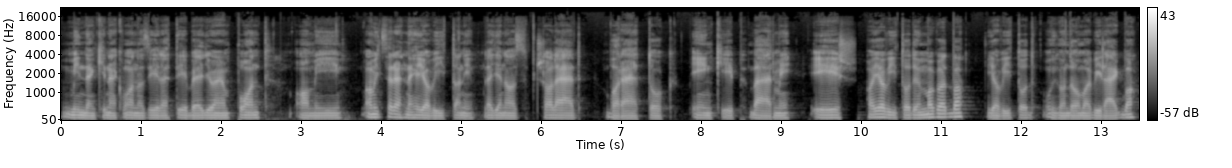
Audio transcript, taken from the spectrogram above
Mindenkinek van az életében egy olyan pont, ami, amit szeretne javítani. Legyen az család, barátok, énkép, bármi. És ha javítod önmagadba, javítod úgy gondolom a világba,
